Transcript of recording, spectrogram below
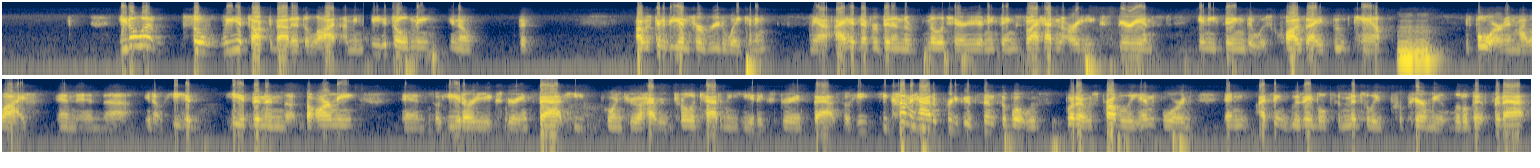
You know what? So we had talked about it a lot. I mean, he had told me, you know, that I was going to be in for a rude awakening. I mean, I, I had never been in the military or anything, so I hadn't already experienced anything that was quasi boot camp Mm-hmm. before in my life. And and uh, you know, he had he had been in the, the army, and so he had already experienced that. He going through a highway patrol academy, he had experienced that. So he he kind of had a pretty good sense of what was what I was probably in for, and and I think was able to mentally prepare me a little bit for that.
